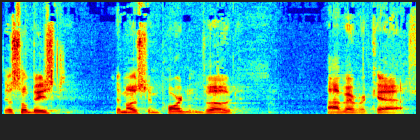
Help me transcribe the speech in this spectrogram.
This will be the most important vote I've ever cast.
